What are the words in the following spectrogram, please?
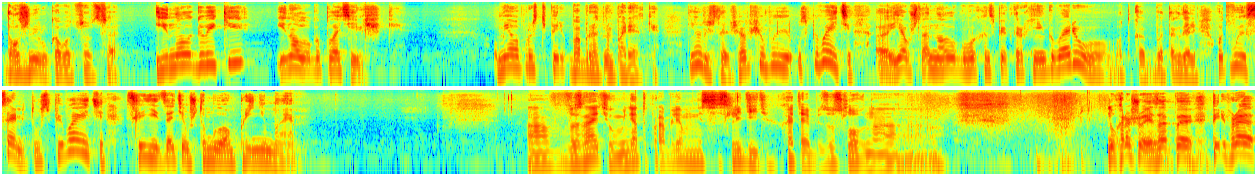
должны руководствоваться и налоговики, и налогоплательщики. У меня вопрос теперь в обратном порядке. Данил Вячеславович, а вообще вы успеваете, э, я уж о налоговых инспекторах не говорю, вот как бы и так далее, вот вы сами-то успеваете следить за тем, что мы вам принимаем? А, вы знаете, у меня-то проблема не соследить, хотя, безусловно... Ну хорошо, я, перефра...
